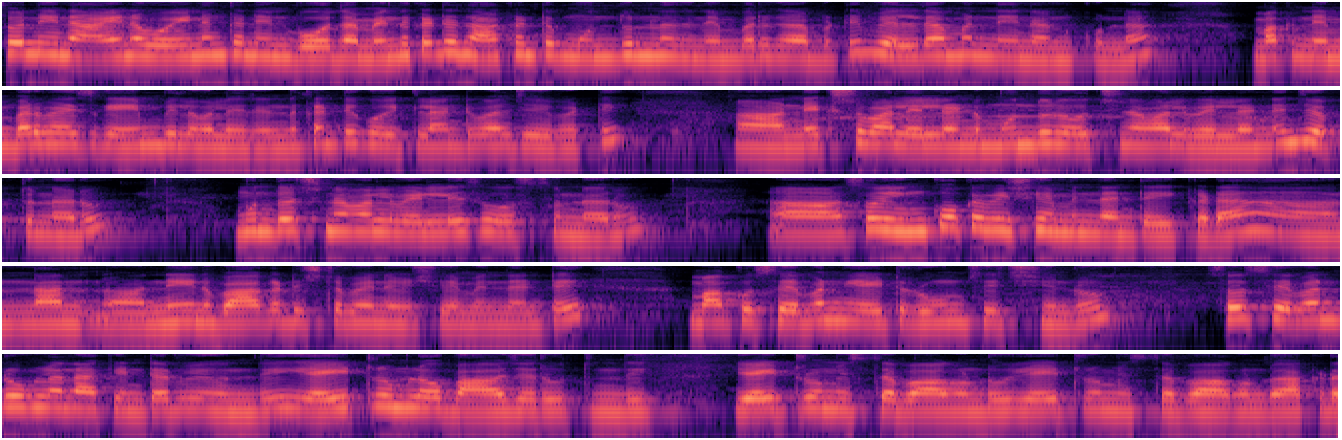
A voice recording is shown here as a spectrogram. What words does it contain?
సో నేను ఆయన పోయినాక నేను పోదాం. ఎందుకంటే నాకంటే ముందున్నది నెంబర్ కాబట్టి వెళ్దామని నేను అనుకున్నా. మాకు నెంబర్ వైజ్గా ఏం పిలవలేదు. ఎందుకంటే ఇట్లాంటి వాళ్ళు చేయబట్టి నెక్స్ట్ వాళ్ళు వెళ్ళండి ముందు వచ్చిన వాళ్ళు వెళ్ళండి అని చెప్తున్నారు. ముందు వచ్చిన వాళ్ళు వెళ్ళేసి వస్తున్నారు. సో ఇంకొక విషయం ఏంటంటే ఇక్కడ నా- నేను బాగా డిస్టర్బ్ అయిన విషయం ఏంటంటే మాకు సెవెన్ ఎయిట్ రూమ్స్ ఇచ్చిండ్రు. సో సెవెన్ రూమ్లో నాకు ఇంటర్వ్యూ ఉంది. ఎయిట్ రూమ్లో బాగా జరుగుతుంది. ఎయిట్ రూమ్ ఇస్తే బాగుండు ఎయిట్ రూమ్ ఇస్తే బాగుండు. అక్కడ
